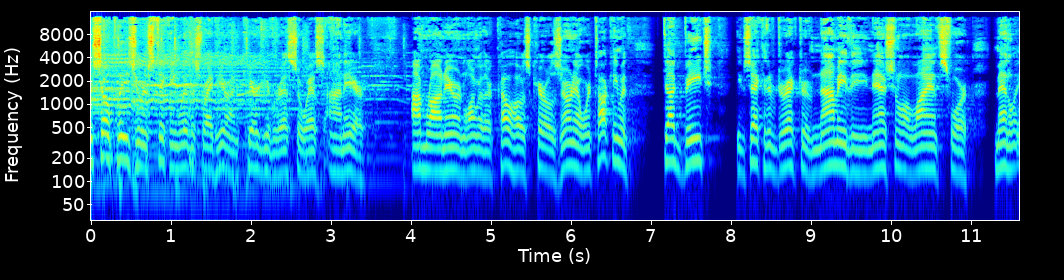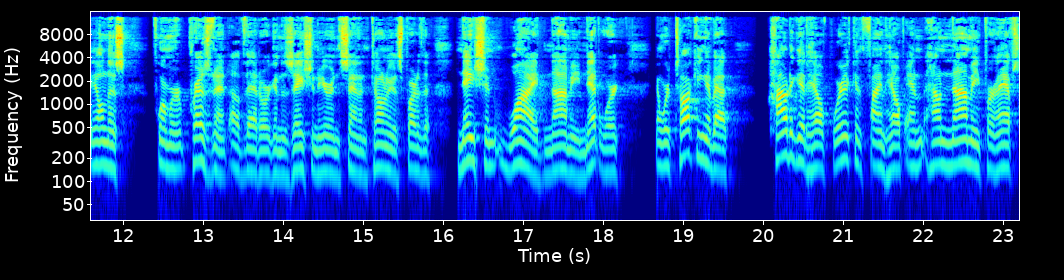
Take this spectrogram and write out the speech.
We're so pleased you are sticking with us right here on Caregiver SOS on air. I'm Ron Aaron, along with our co-host Carol Zernial. We're talking with Doug Beach, executive director of NAMI, the National Alliance for Mental Illness, former president of that organization here in San Antonio as part of the nationwide NAMI network. And we're talking about how to get help, where you can find help, and how NAMI perhaps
